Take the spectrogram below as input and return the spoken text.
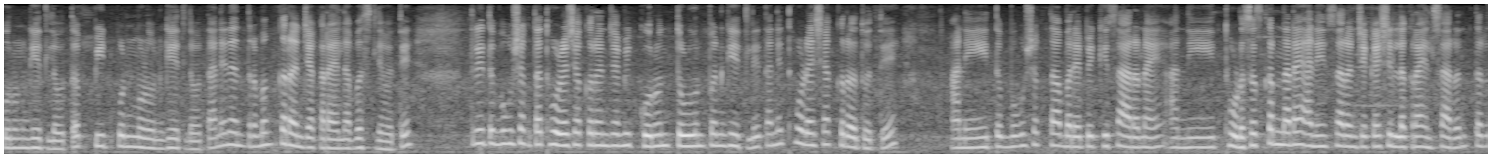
करून घेतलं होतं पीठ पण मळून घेतलं होतं आणि नंतर मग करंज्या करायला बसले होते. तर इथं बघू शकता थोड्याशा करंज्या मी करून तळून पण घेतलेत आणि थोड्याशा करत होते. आणि इथं बघू शकता बऱ्यापैकी सारण आहे आणि थोडंसंच करणार आहे आणि सारणचे काय शिल्लक राहील सारण तर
